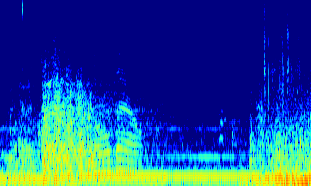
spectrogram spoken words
What we gotta. Blow him out.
